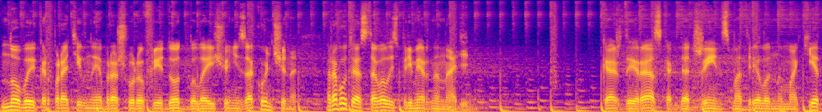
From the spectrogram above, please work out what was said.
Новая корпоративная брошюра «Фридот» была еще не закончена, работы оставалось примерно на день. Каждый раз, когда Джейн смотрела на макет,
